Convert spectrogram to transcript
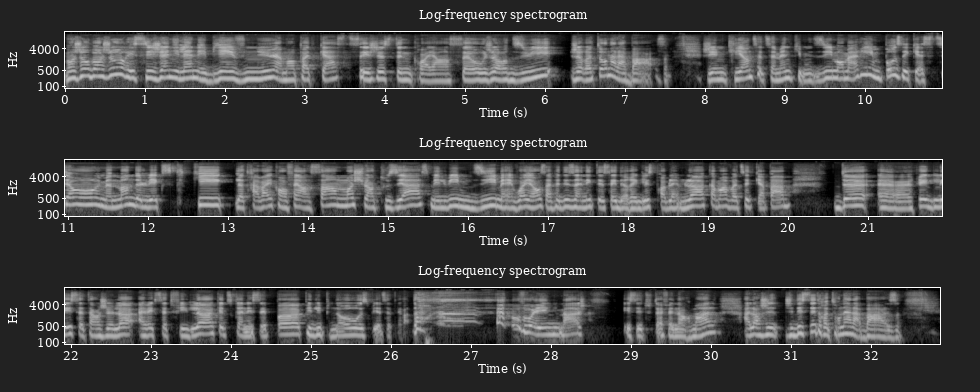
Bonjour, bonjour, ici Jeanne Hélène et bienvenue à mon podcast C'est juste une croyance. Aujourd'hui, je retourne à la base. J'ai une cliente cette semaine qui me dit, mon mari, il me pose des questions, il me demande de lui expliquer le travail qu'on fait ensemble. Moi, je suis enthousiaste, mais lui, il me dit, mais voyons, ça fait des années que tu essaies de régler ce problème-là. Comment vas-tu être capable de euh, régler cet enjeu-là avec cette fille-là que tu connaissais pas, puis l'hypnose, puis etc. Donc, vous voyez l'image et c'est tout à fait normal. Alors, j'ai décidé de retourner à la base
